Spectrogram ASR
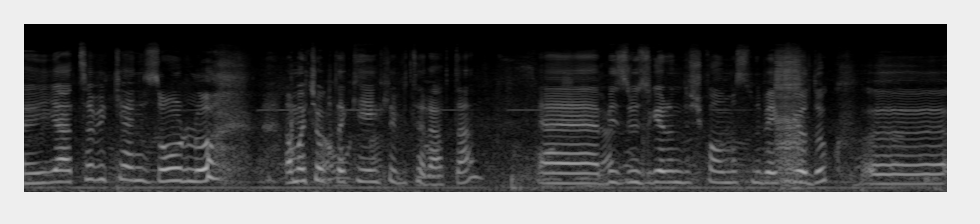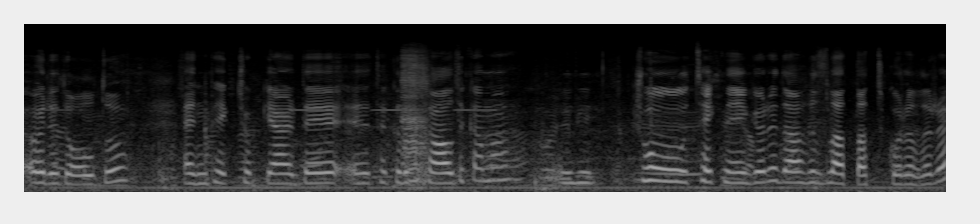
Ee, Ya tabii ki hani zorlu ama çok da keyifli bir taraftan. Ee, biz rüzgarın düşük olmasını bekliyorduk. Ee, öyle de oldu. Hani pek çok yerde e, takılıp kaldık ama çoğu tekneye göre daha hızlı atlattık oraları.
